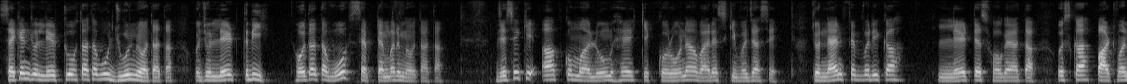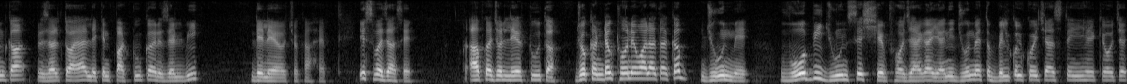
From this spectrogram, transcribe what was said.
सेकंड जो लेट टू होता था वो जून में होता था और जो लेट थ्री होता था वो सितंबर में होता था। जैसे कि आपको मालूम है कि कोरोना वायरस की वजह से जो नाइन फरवरी का लेट टेस्ट हो गया था, उसका पार्ट वन का रिज़ल्ट तो आया, लेकिन पार्ट टू का रिज़ल्ट भी डिले हो चुका है। इस वजह से आपका जो लेट टू था, जो कंडक्ट होने वाला था कब? जून में। वो भी जून से शिफ्ट हो जाएगा। यानी जून में तो बिल्कुल कोई चांस नहीं है कि हो जाए,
